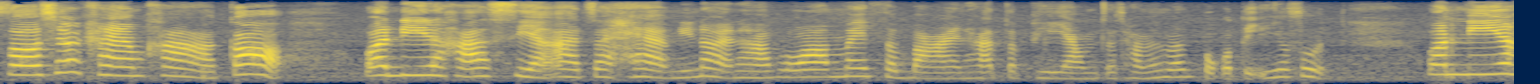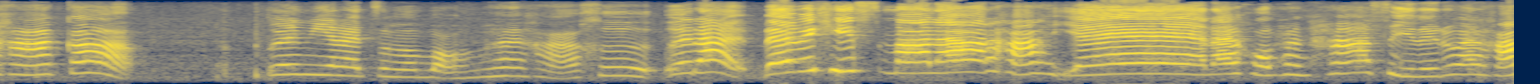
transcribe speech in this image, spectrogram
โซเชียลแคมค่ะ ก็วันนี้นะคะ เสียงอาจจะแหบนิดหน่อยนะคะ เพราะว่าไม่สบายนะคะ แต่พยายามจะทำให้มันปกติที่สุด วันนี้นะคะก็เอ้ยมีอะไรจะมาบอกเพื่อนๆค่ะก็คือเอ้ยได้เบบี้คิสมาแล้วนะคะ เย้ ได้ครบทั้ง5สีเลยด้วยนะคะ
